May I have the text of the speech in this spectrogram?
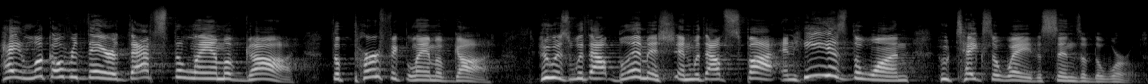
Hey, look over there. That's the Lamb of God, the perfect Lamb of God, who is without blemish and without spot. And he is the one who takes away the sins of the world.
